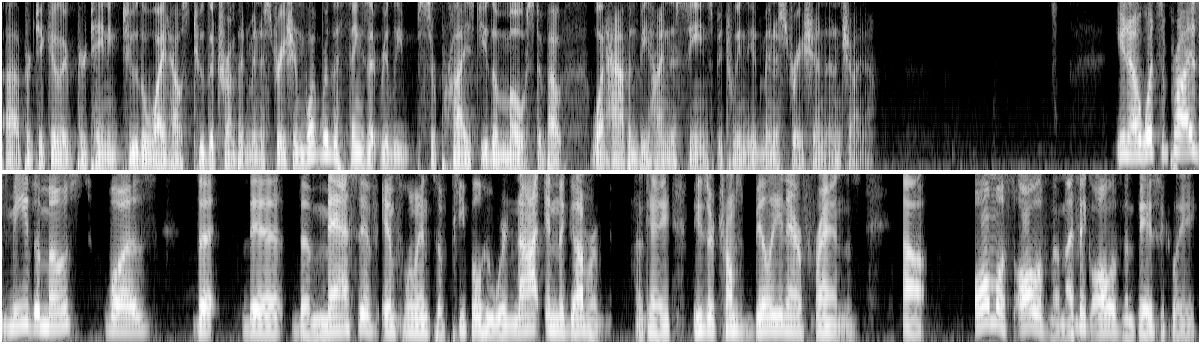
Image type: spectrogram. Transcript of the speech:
uh, particularly pertaining to the White House, to the Trump administration. What were the things that really surprised you the most about what happened behind the scenes between the administration and China? You know, what surprised me the most was the the the massive influence of people who were not in the government. Okay, these are Trump's billionaire friends. Uh, almost all of them, I think, all of them, basically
